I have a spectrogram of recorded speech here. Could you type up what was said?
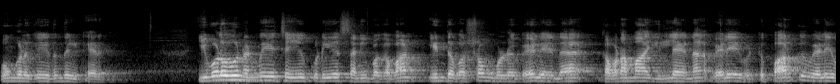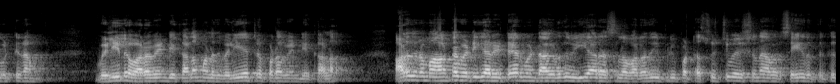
உங்களுக்கு இருந்துக்கிட்டே இருக்குது இவ்வளவு நன்மையை செய்யக்கூடிய சனி பகவான் இந்த வருஷம் உங்களுடைய வேலையில் கவனமாக இல்லைன்னா வேலையை விட்டு பார்க்கும் வேலையை விட்டு நாம் வெளியில் வர வேண்டிய காலம் அல்லது வெளியேற்றப்பட வேண்டிய காலம். அல்லது நம்ம ஆட்டோமேட்டிக்காக ரிட்டையர்மெண்ட் ஆகிறது விஆர்எஸில் வர்றது இப்படிப்பட்ட சுச்சுவேஷனை அவர் செய்கிறதுக்கு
